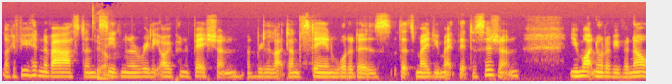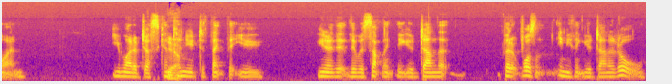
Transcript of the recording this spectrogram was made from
Like if you hadn't have asked and Yeah. said in a really open fashion, I'd really like to understand what it is that's made you make that decision, you might not have ever known. You might have just Yeah. continued to think that you you know, that there was something that you'd done that but it wasn't anything you'd done at all.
